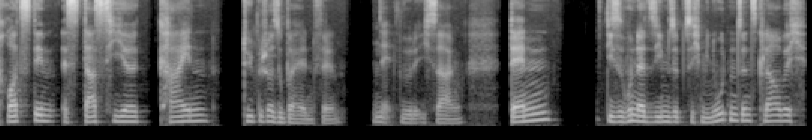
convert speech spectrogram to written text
trotzdem ist das hier kein typischer Superheldenfilm. Nee. Würde ich sagen. Denn diese 177 Minuten sind es, glaube ich,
